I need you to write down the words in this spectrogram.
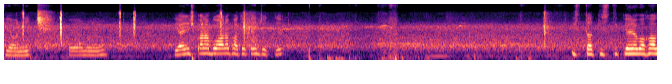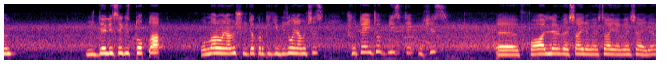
Pjanic, koyamıyorum. Pjanic bana bu ara paketten çıktı. İstatistiklere bakalım. %58 topla onlar oynamış %42 biz oynamışız. Şutu en çok biz çekmişiz. Ee, fauller vesaire vesaire vesaire.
